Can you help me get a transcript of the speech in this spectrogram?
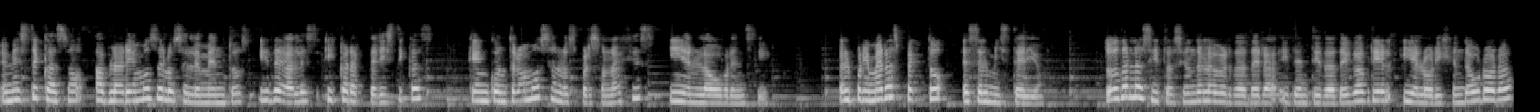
En este caso, hablaremos de los elementos, ideales y características que encontramos en los personajes y en la obra en sí. El primer aspecto es el misterio. Toda la situación de la verdadera identidad de Gabriel y el origen de Aurora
